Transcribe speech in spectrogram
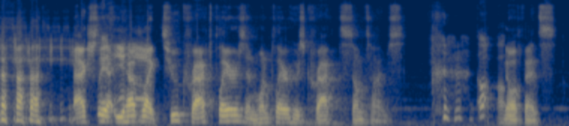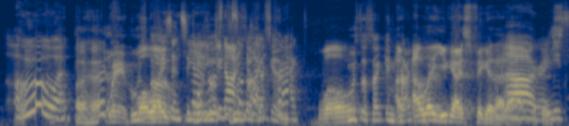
Actually, you have like two cracked players and one player who's cracked sometimes. Oh. No offense. Oh. The heck? Wait, who's Well, the? like- Yeah, instigating. who's Do not- who's sometimes second? cracked. Well, Who's the second I- cracked I'll let you guys figure that out. All but right, there's he's-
